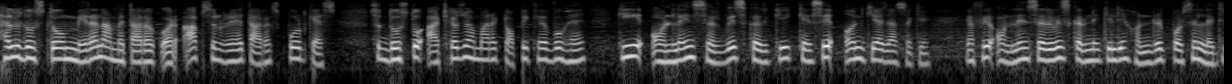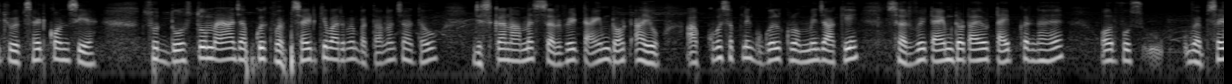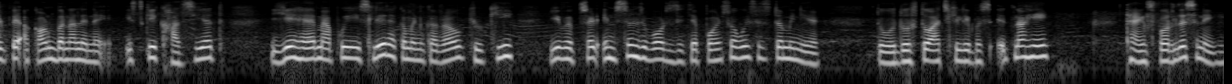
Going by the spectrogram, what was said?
Hello दोस्तों मेरा नाम है तारक और आप सुन रहे हैं तारक पॉडकास्ट सो दोस्तों आज का जो हमारा टॉपिक है वो है कि ऑनलाइन सर्विस करके कैसे अर्न किया जा सके या फिर ऑनलाइन सर्विस करने के लिए हंड्रेड परसेंट लेजिट वेबसाइट कौन सी है? सो so, दोस्तों मैं आज आपको एक वेबसाइट के बारे में बताना चाहता हूँ जिसका नाम है सर्वे टाइम डॉट ओ आपको बस अपने गूगल क्रोम में जाके survey time dot o type करना है और उस वेबसाइट पे अकाउंट बना लेना है। इसकी खासियत ये है, मैं आपको इसलिए रेकमेंड कर रहा हूँ क्योंकि ये वेबसाइट इंस्टेंट रिवॉर्ड्स देती है पॉइंट्स का कोई सिस्टम ही नहीं है। तो दोस्तों, आज के लिए बस इतना ही। Thanks for listening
